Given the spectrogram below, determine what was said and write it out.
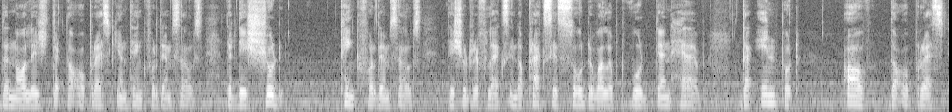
the knowledge that the oppressed can think for themselves, that they should think for themselves, they should reflect, and a praxis so developed would then have the input of the oppressed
